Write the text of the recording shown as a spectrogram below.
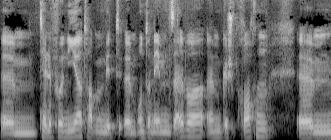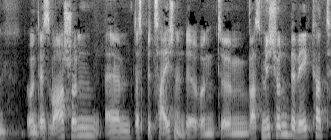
ähm, telefoniert, habe mit ähm, Unternehmen selber ähm, gesprochen. Ähm, und es war schon ähm, das Bezeichnende. Und ähm, was mich schon bewegt hat,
